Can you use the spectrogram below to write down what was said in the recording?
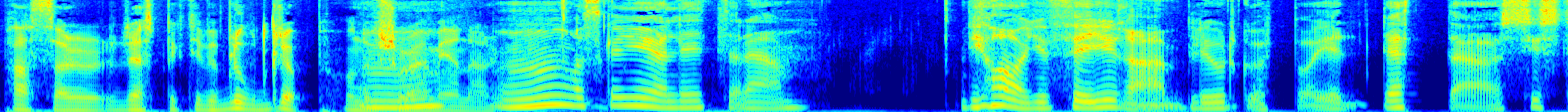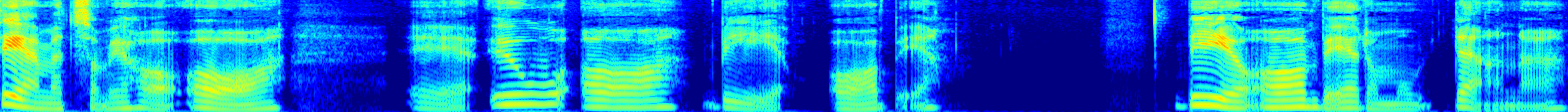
passar respektive blodgrupp, om du förstår vad jag menar. Mm, jag ska ge lite där. Vi har ju fyra blodgrupper i detta systemet som vi har A, eh, O, A, B, AB. B och AB är de moderna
